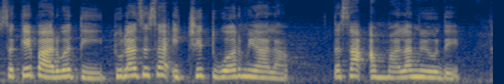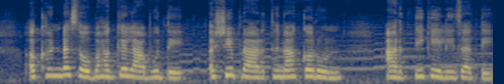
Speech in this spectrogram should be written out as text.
सखे पार्वती तुला जसा इच्छित वर मिळाला तसा आम्हाला मिळू दे. अखंड सौभाग्य लाभू दे अशी प्रार्थना करून आरती केली जाते.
